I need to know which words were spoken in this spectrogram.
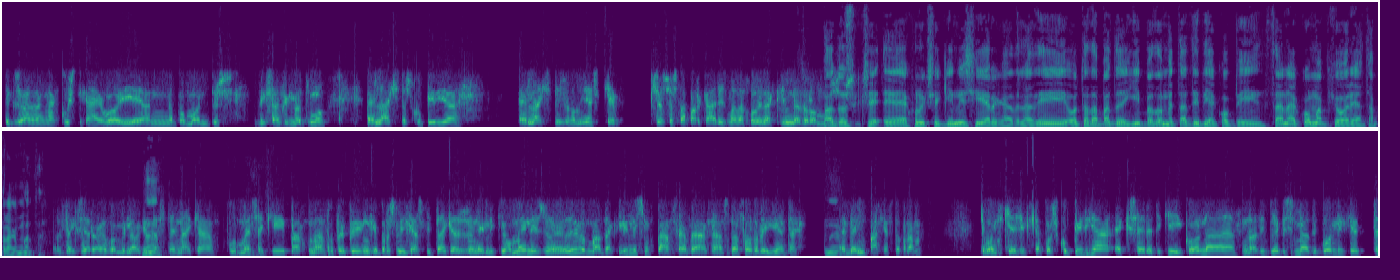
δεν ξέρω αν ακούστηκα εγώ ή αν από μόνοι τους δείξαν φιλότιμο. Ελάχιστα σκουπίδια, ελάχιστες βρωμιές και πιο σωστά παρκαρίσματα χωρίς να κλείνουν δρόμο. Πάντως έχουν ξεκινήσει έργα. Δηλαδή, όταν θα πάτε γήπεδο μετά τη διακοπή, θα είναι ακόμα πιο ωραία τα πράγματα. Δεν ξέρω. Εγώ μιλάω για Ναι. τα στενάκια που μέσα εκεί υπάρχουν άνθρωποι που είναι και προσφυγικά σπιτάκια, ζουν ηλικιωμένοι, ζουν εδώ, μα τα κλείνει. Αυτά ασθενοφόρο δεν γίνεται. Ναι. Ε, δεν υπάρχει αυτό το πράγμα. Λοιπόν, και, και από σκουπίδια, εξαιρετική εικόνα. Δηλαδή, βλέπεις σήμερα την πόλη και θε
